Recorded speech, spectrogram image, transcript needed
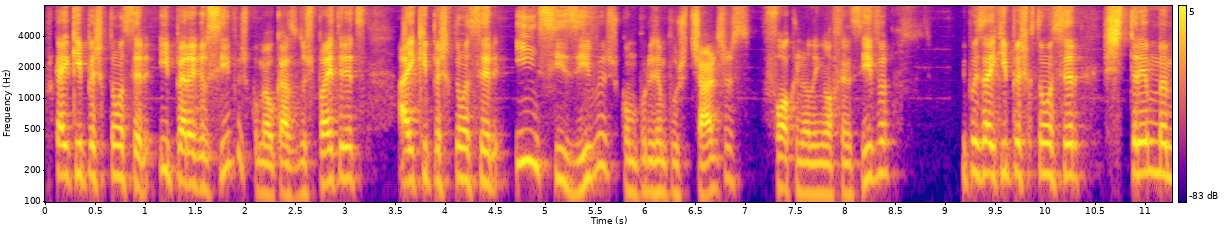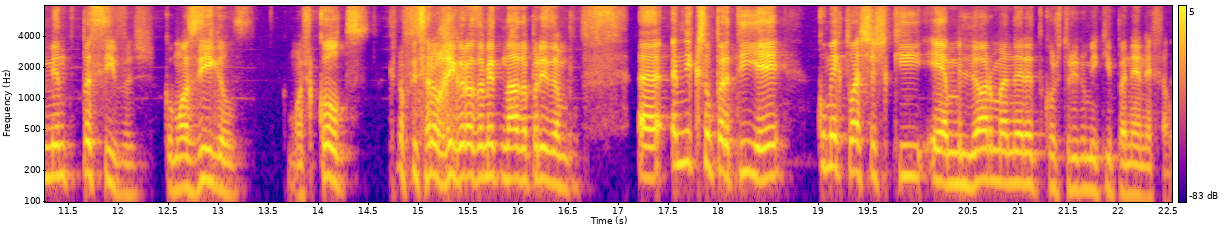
Porque há equipas que estão a ser hiper agressivas, como é o caso dos Patriots, há equipas que estão a ser incisivas, como por exemplo os Chargers, foco na linha ofensiva, e depois há equipas que estão a ser extremamente passivas, como os Eagles, como os Colts, que não fizeram rigorosamente nada, por exemplo. Uh, a minha questão para ti é como é que tu achas que é a melhor maneira de construir uma equipa na NFL?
